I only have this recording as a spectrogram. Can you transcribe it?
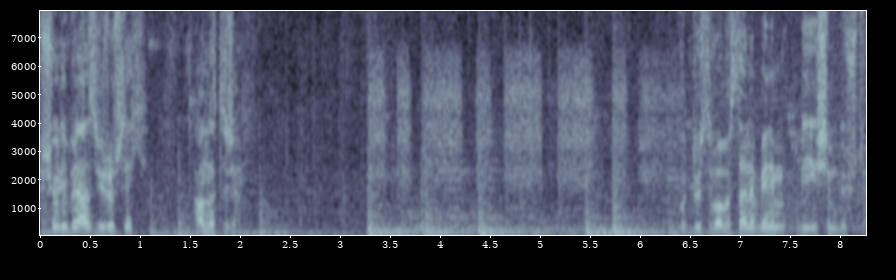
Şöyle biraz yürürsek anlatacağım. Kudüs'ü baba sana benim bir işim düştü.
